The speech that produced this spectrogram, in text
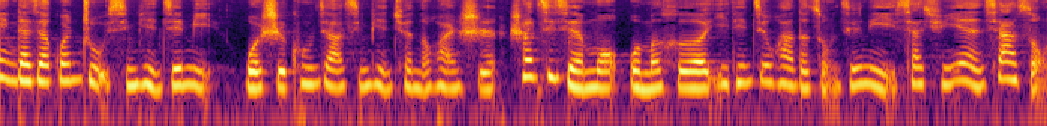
欢迎大家关注芯片揭秘，我是空降芯片圈的幻石。上期节目，我们和一天进化的总经理夏群燕夏总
